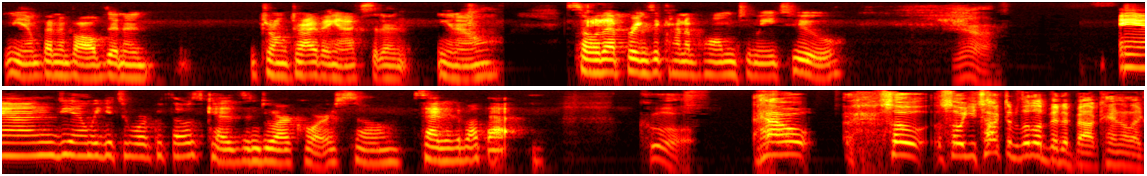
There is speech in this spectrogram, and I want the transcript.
you know, been involved in a drunk driving accident, you know. So that brings it kind of home to me too. Yeah. And, you know, we get to work with those kids and do our course. So excited about that. Cool. How, so, so you talked a little bit about kind of like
